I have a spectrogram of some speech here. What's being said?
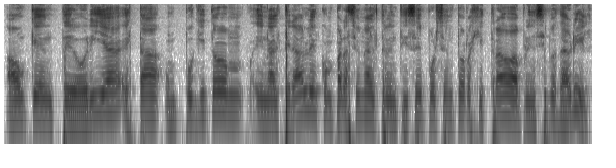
aunque en teoría está un poquito inalterable en comparación al 36% registrado a principios de abril.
